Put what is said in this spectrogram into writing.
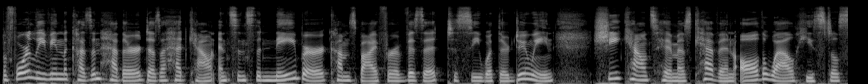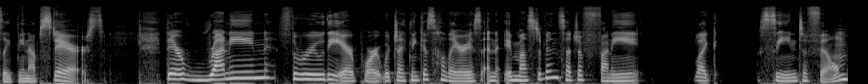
Before leaving, the cousin Heather does a head count. And since the neighbor comes by for a visit to see what they're doing, she counts him as Kevin, all the while he's still sleeping upstairs. They're running through the airport, which I think is hilarious. And it must have been such a funny, like, scene to film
